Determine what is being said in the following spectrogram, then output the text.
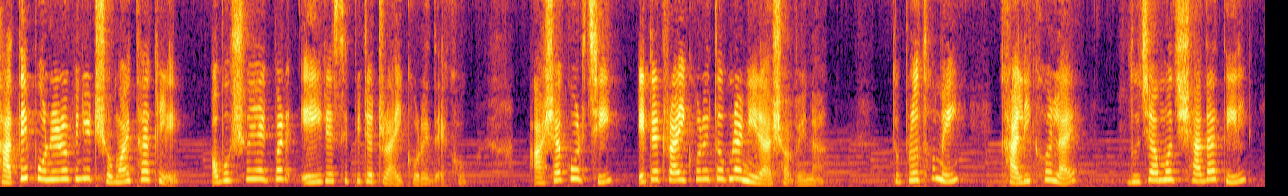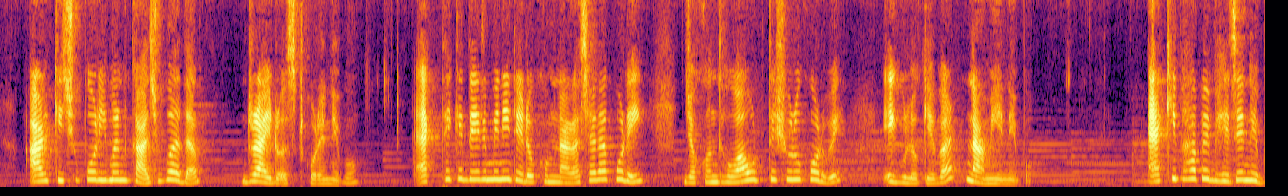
হাতে পনেরো মিনিট সময় থাকলে অবশ্যই একবার এই রেসিপিটা ট্রাই করে দেখো। আশা করছি এটা ট্রাই করে তোমরা নিরাশ হবে না। তো প্রথমেই খালি খোলায় দু চামচ সাদা তিল আর কিছু পরিমাণ কাজু বাদাম ড্রাই রোস্ট করে নেব। এক থেকে দেড় মিনিট এরকম নাড়াচাড়া করেই যখন ধোয়া উঠতে শুরু করবে, এগুলোকে এবার নামিয়ে নেব। একইভাবে ভেজে নেব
